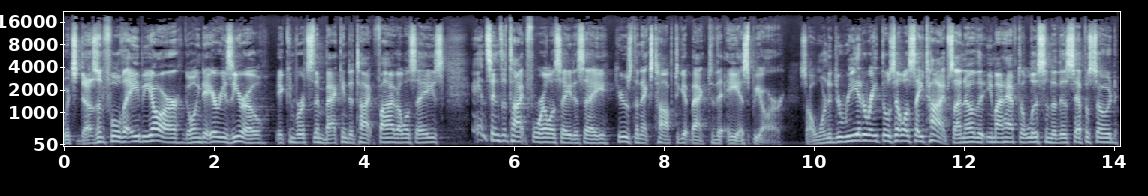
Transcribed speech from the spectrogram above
which doesn't fool the ABR going to Area 0. It converts them back into Type 5 LSAs and sends a Type 4 LSA to say, here's the next hop to get back to the ASBR. So I wanted to reiterate those LSA types. I know that you might have to listen to this episode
